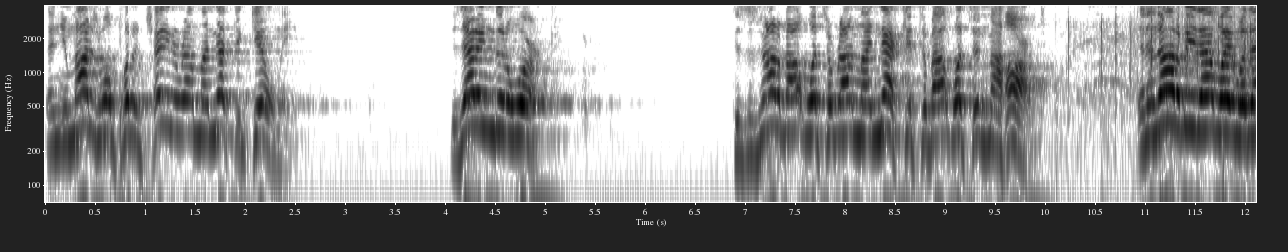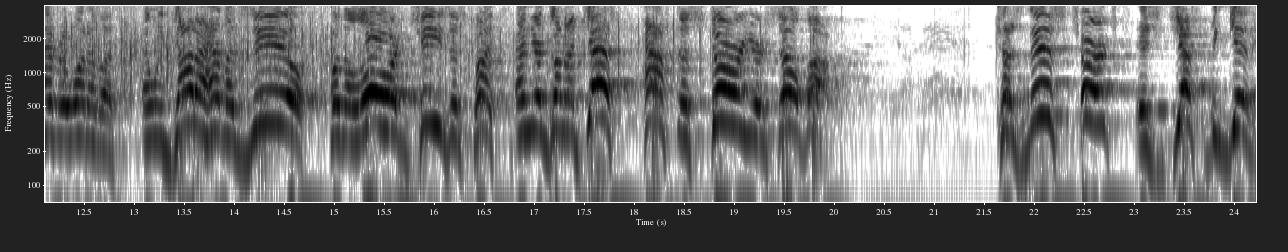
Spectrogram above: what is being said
And you might as well put a chain around my neck and kill me. Because that ain't going to work. Because it's not about what's around my neck, it's about what's in my heart. And it ought to be that way with every one of us. And we got to have a zeal for the Lord Jesus Christ. And you're going to just have to stir yourself up. Because this church is just beginning.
